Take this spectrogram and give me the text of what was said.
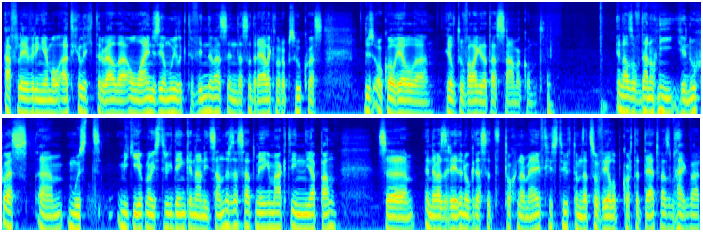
aflevering helemaal uitgelegd, terwijl dat online dus heel moeilijk te vinden was en dat ze er eigenlijk naar op zoek was. Dus ook wel heel, uh, heel toevallig dat dat samenkomt. En alsof dat nog niet genoeg was, um, moest Miki ook nog eens terugdenken aan iets anders dat ze had meegemaakt in Japan. En dat was de reden ook dat ze het toch naar mij heeft gestuurd, omdat zoveel op korte tijd was, blijkbaar.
